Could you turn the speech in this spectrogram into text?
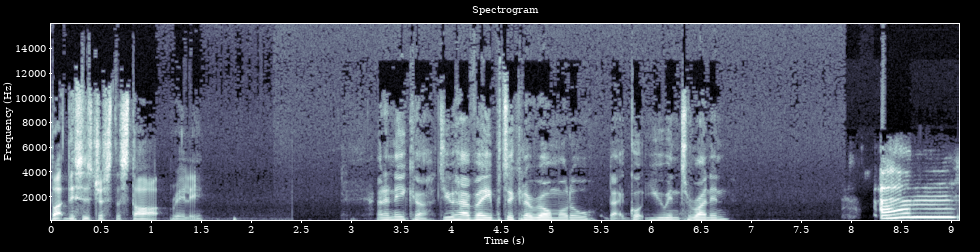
but this is just the start, really. And Anika, do you have a particular role model that got you into running? Um,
